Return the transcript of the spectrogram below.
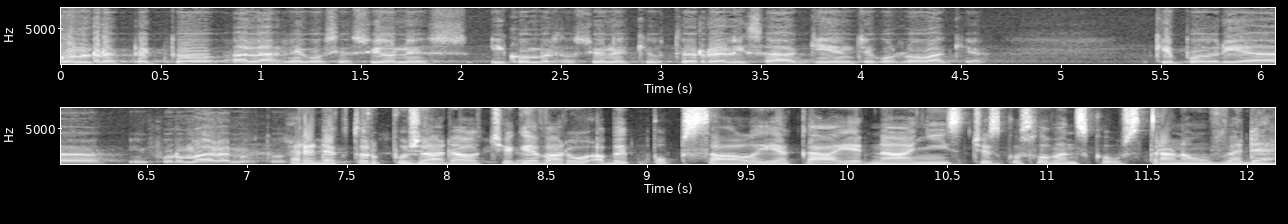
Con respecto a las negociaciones y conversaciones que usted realiza aquí en Checoslovaquia, Redaktor požádal Che Guevaru, aby popsal, jaká jednání s československou stranou vede.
